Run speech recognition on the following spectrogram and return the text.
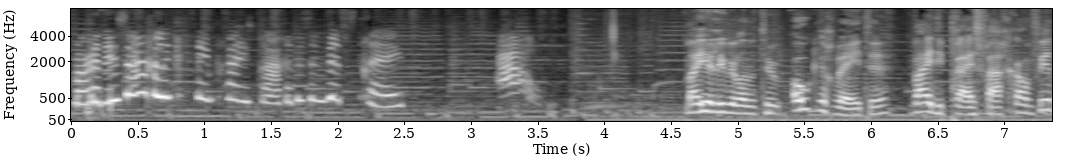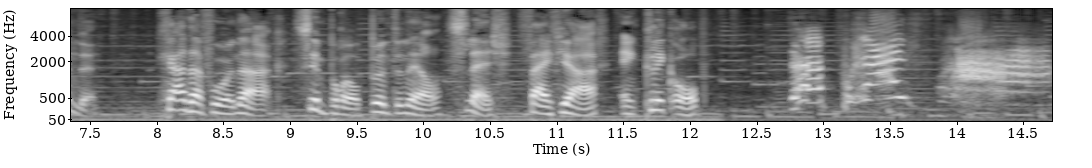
Maar het is eigenlijk geen prijsvraag, het is een wedstrijd. Auw! Maar jullie willen natuurlijk ook nog weten waar je die prijsvraag kan vinden. Ga daarvoor naar simpel.nl slash 5 jaar en klik op... De prijsvraag!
